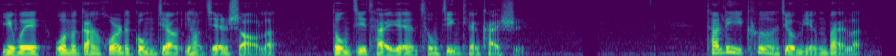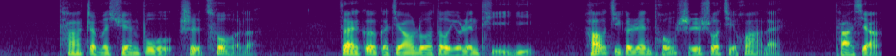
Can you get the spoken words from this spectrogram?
因为我们干活的工匠要减少了，冬季裁员从今天开始。他立刻就明白了，他这么宣布是错了。在各个角落都有人提议，好几个人同时说起话来。他想，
